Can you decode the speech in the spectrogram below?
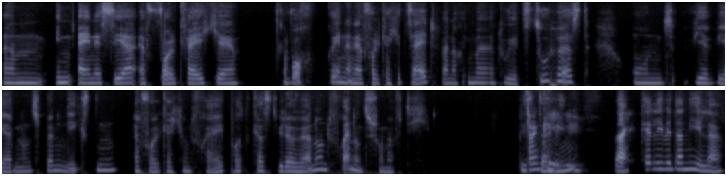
ähm, in eine sehr erfolgreiche Woche, in eine erfolgreiche Zeit, wann auch immer du jetzt zuhörst. Und wir werden uns beim nächsten Erfolgreich und Frei Podcast wieder hören und freuen uns schon auf dich. Bis Danke, dahin. Liebe. Danke, liebe Daniela.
